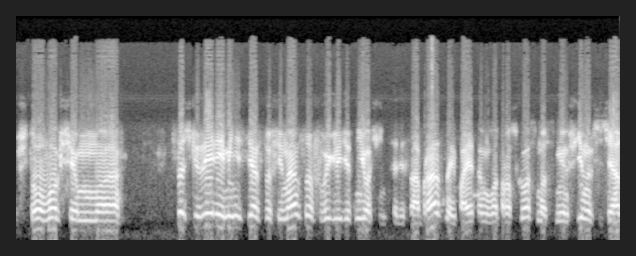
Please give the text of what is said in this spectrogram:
что, в общем, э, с точки зрения Министерства финансов выглядит не очень целесообразно, и поэтому вот Роскосмос с Минфином сейчас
